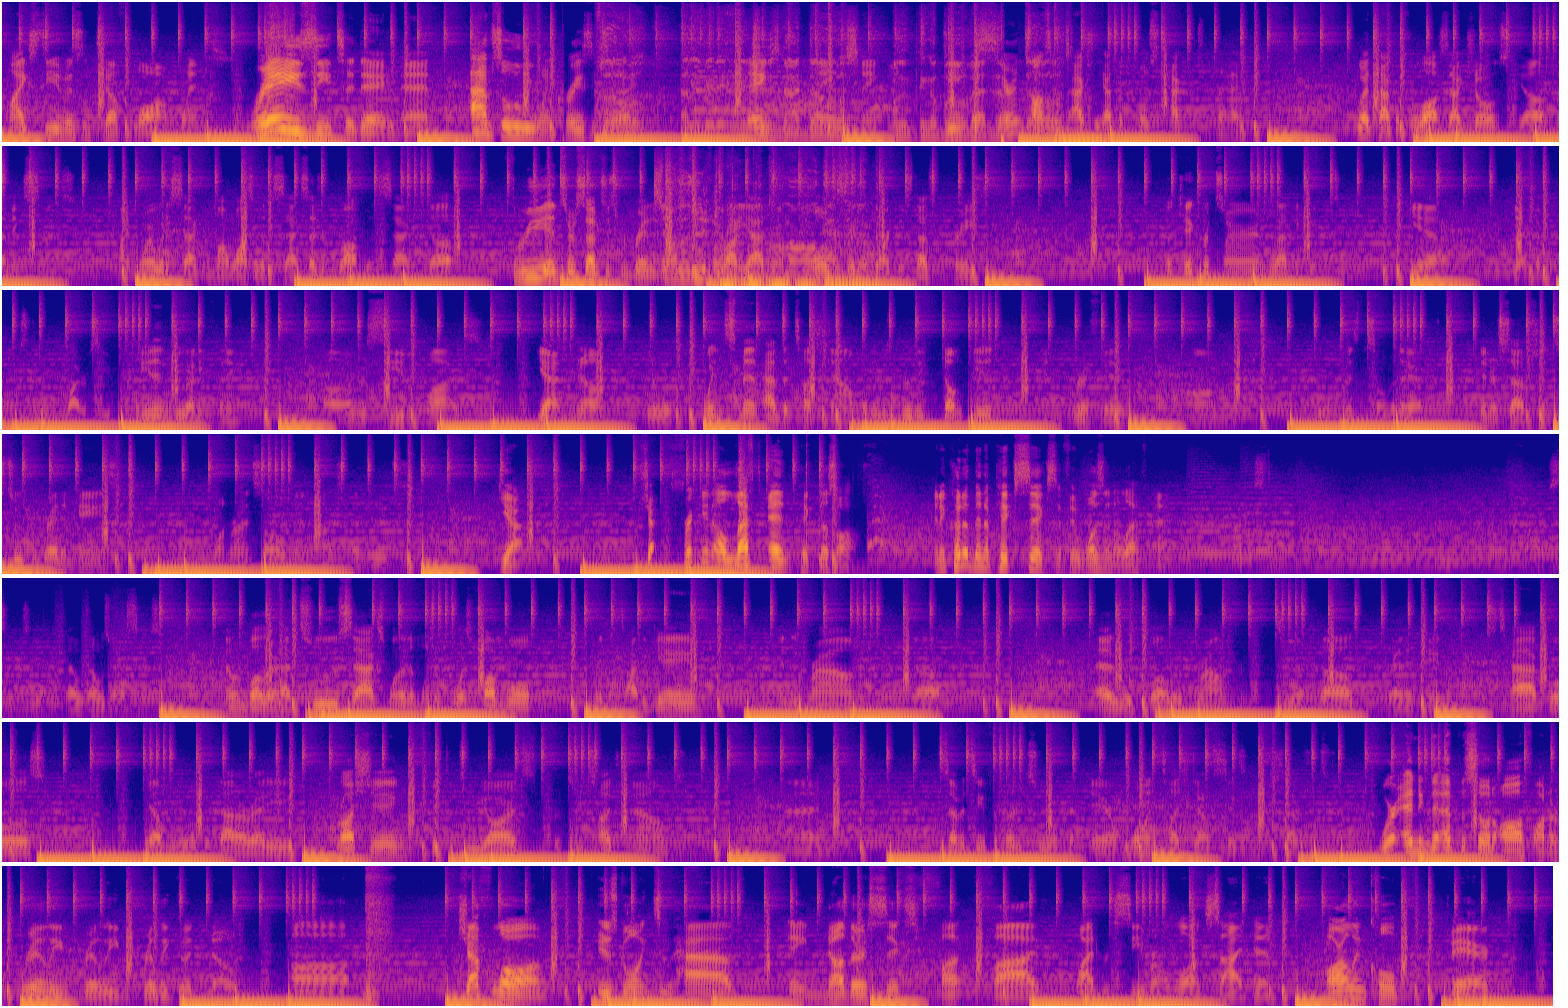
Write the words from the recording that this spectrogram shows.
Mike Stevens and Jeff Long went crazy today, man. Absolutely went crazy today. Thank you, thank you, thank you. Defense. Aaron Thompson actually had the most tackles. What the heck? Who had tackle for loss? Zach Jones? Yeah, that makes sense. Mike Moore with a sack. Lamont Watson with a sack. Cedric Roth with a sack. Yup. Three interceptions for Brandon Davis. Two for Ronnie Adams. One for Victor Marcus. That's crazy. The kick return. Who had the kick return? Yeah. Yeah, Kevin did wide receiver. But he didn't do anything uh, receiving wise. Yeah, no. They were Quentin Smith had the touchdown, but it was really Duncan and Griffin um, doing business over there. interceptions, two for Brandon Haynes, one Ryan Sullivan, Alex Edwards. Yeah, freaking a left end picked us off, and it could have been a pick six if it wasn't a left end. Michael Stone. Three, four, five, six. Yeah, that was, that was all six. Evan Butler had two sacks. One of them was a forced fumble, made them tie the game. Henley Brown, yeah. Edwards, Butler, Brown for TFL. Brandon Haynes the most tackles. Yeah, we looked at that already. Rushing, 52 yards for two touchdowns. And 17 for 32 on the air, one touchdown, six interceptions. We're ending the episode off on a really, really, really good note. Uh, Jeff Long is going to have another six five wide receiver alongside him. Marlon Colbert.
